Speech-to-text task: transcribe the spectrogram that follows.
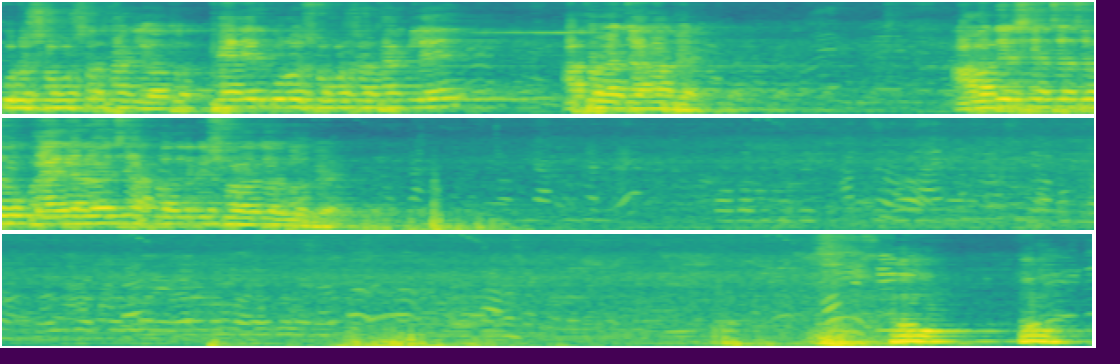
কোনো সমস্যা থাকলে, অর্থাৎ ফ্যানের কোনো সমস্যা থাকলে আপনারা জানাবেন। আমাদের স্বেচ্ছাসেবক ভাইরা রয়েছে, আপনাদেরকে সহায়তা করবেন। হ্যালো হ্যালো।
